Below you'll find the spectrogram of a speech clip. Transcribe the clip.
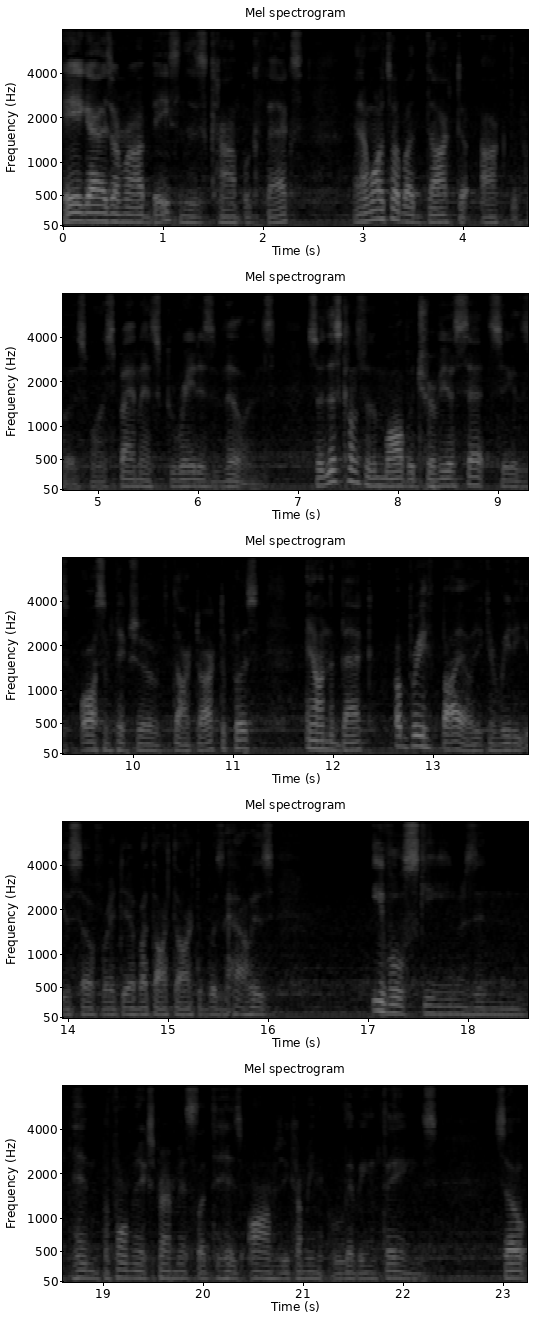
Hey guys, I'm Rob Bass, and this is Comic Book Facts, and I want to talk about Doctor Octopus, one of Spider-Man's greatest villains. So this comes from the Marvel Trivia set, so you get this awesome picture of Doctor Octopus, and on the back, a brief bio. You can read it yourself right there about Doctor Octopus and how his evil schemes and him performing experiments led to his arms becoming living things. So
